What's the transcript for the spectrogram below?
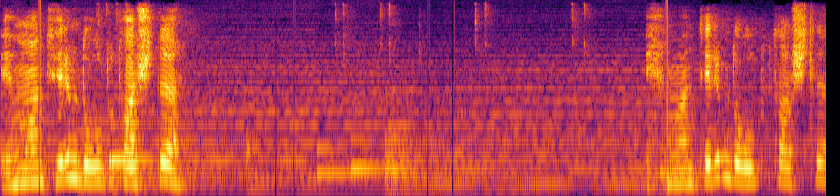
Envanterim doldu taştı. Envanterim doldu taştı.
